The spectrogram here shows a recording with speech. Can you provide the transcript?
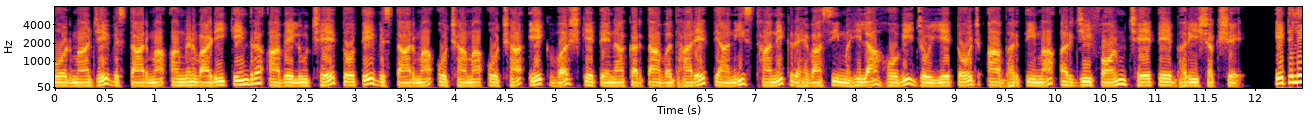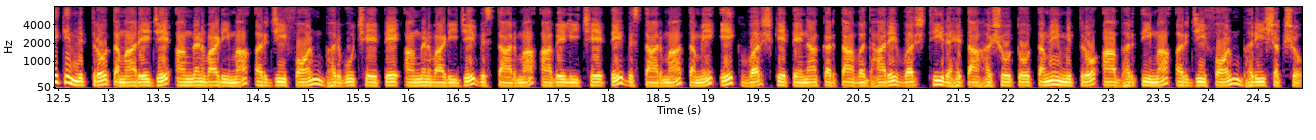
વોર્ડમાં જે વિસ્તારમાં આંગણવાડી કેન્દ્ર આવેલું છે, તો તે વિસ્તારમાં ઓછામાં ઓછા એક વર્ષ કે તેના કરતા વધારે ત્યાંની સ્થાનિક રહેવાસી મહિલા હોવી જોઈએ તો જ આ ભરતીમાં અરજી ફોર્મ છે તે ભરી શકશે. એટલે કે મિત્રો, તમારે જે આંગણવાડીમાં અરજી ફોર્મ ભરવું છે તે આંગણવાડી જે વિસ્તારમાં આવેલી છે તે વિસ્તારમાં તમે એક વર્ષ કે તેના કરતા વધારે વર્ષથી રહેતા હશો તો તમે મિત્રો આ ભરતીમાં અરજી ફોર્મ ભરી શકશો.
